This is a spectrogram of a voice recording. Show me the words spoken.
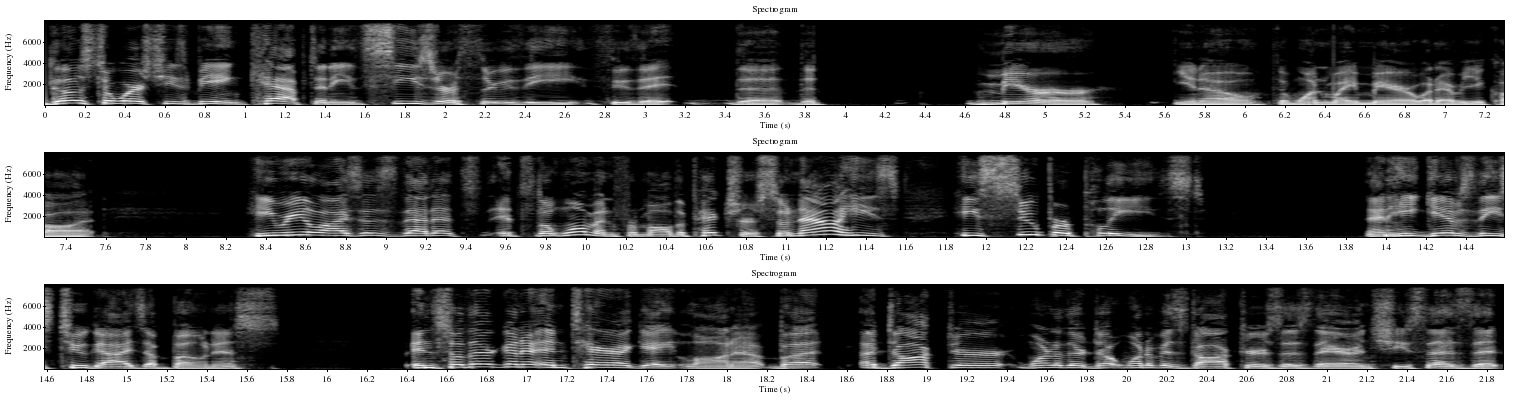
goes to where she's being kept and he sees her through the through the the the mirror, you know, the one-way mirror, whatever you call it. He realizes that it's it's the woman from all the pictures. So now he's he's super pleased. And he gives these two guys a bonus. And so they're going to interrogate Lana, but a doctor, one of their one of his doctors is there and she says that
